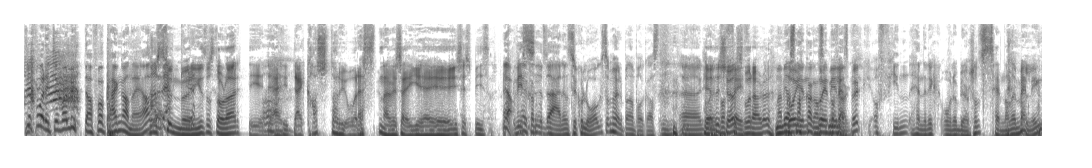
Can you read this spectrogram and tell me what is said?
Du får ikke valuta for pengene. Ja, Og sunnmøringen som står der De, de, de kaster jo restene hvis jeg eh, ikke spiser. ja, Hvis det er en psykolog som hører på denne podkasten, uh, gå inn på Kjøs, Facebook. hvor er du? Men vi har Gå inn, gå ganske inn på. Facebook og finn Henrik Overlov Bjørnson. Send han en melding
